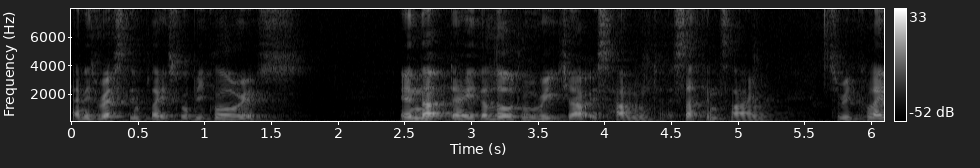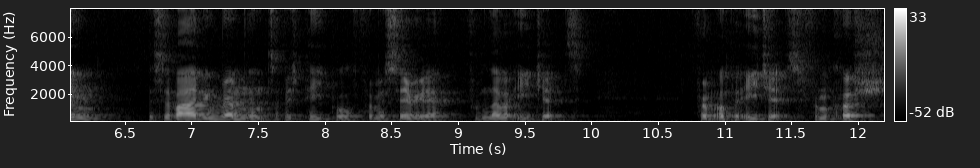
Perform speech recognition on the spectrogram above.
and his resting place will be glorious. In that day, the Lord will reach out his hand a second time to reclaim the surviving remnant of his people from Assyria, from Lower Egypt, from Upper Egypt, from Cush,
